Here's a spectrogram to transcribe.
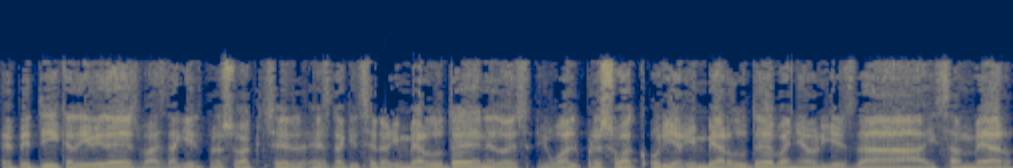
pepetik adibidez, ba ez dakit presoak zer, ez dakit zer egin behar duten, edo ez, igual presoak hori egin behar dute, baina hori ez da izan behar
